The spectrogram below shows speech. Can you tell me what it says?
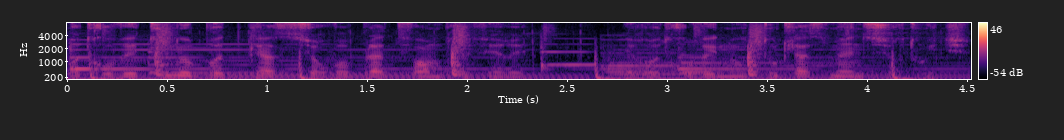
Retrouvez tous nos podcasts sur vos plateformes préférées et retrouvez-nous toute la semaine sur Twitch.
